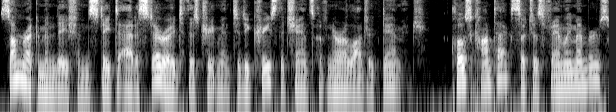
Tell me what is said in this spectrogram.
Some recommendations state to add a steroid to this treatment to decrease the chance of neurologic damage. Close contacts, such as family members,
